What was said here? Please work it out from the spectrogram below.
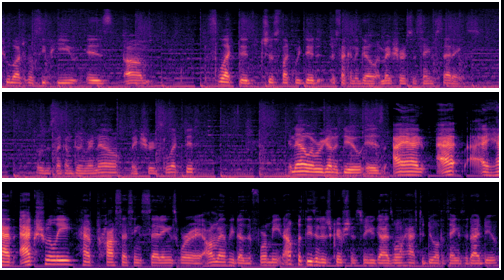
to logical CPU is um, selected just like we did a second ago and make sure it's the same settings. So just like I'm doing right now, make sure it's selected. And now what we're gonna do is I have I have actually have processing settings where it automatically does it for me. And I'll put these in the description so you guys won't have to do all the things that I do.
